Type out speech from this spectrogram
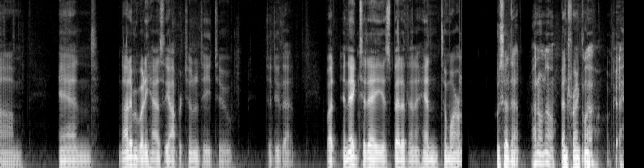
um, and not everybody has the opportunity to to do that. But an egg today is better than a hen tomorrow. Who said that? I don't know. Ben Franklin. Oh, okay.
